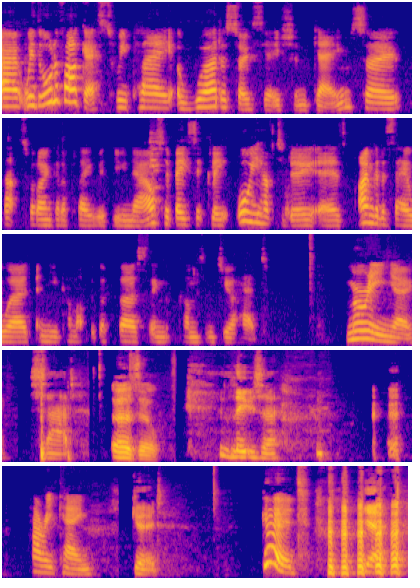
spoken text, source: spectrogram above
uh, with all of our guests, we play a word association game. So, that's what I'm going to play with you now. So, basically, all you have to do is I'm going to say a word and you come up with the first thing that comes into your head. Mourinho, Sad. Ozil. Loser. Harry Kane. Good. Good. Yeah. if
